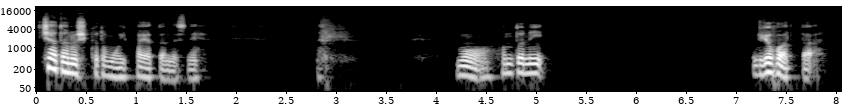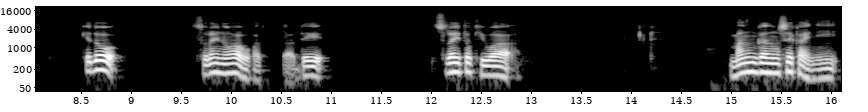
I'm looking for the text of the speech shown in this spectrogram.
ちゃ楽しいこともいっぱいあったんですね。もう本当に、両方あった。けど、辛いのが多かった。で、辛い時は、漫画の世界に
